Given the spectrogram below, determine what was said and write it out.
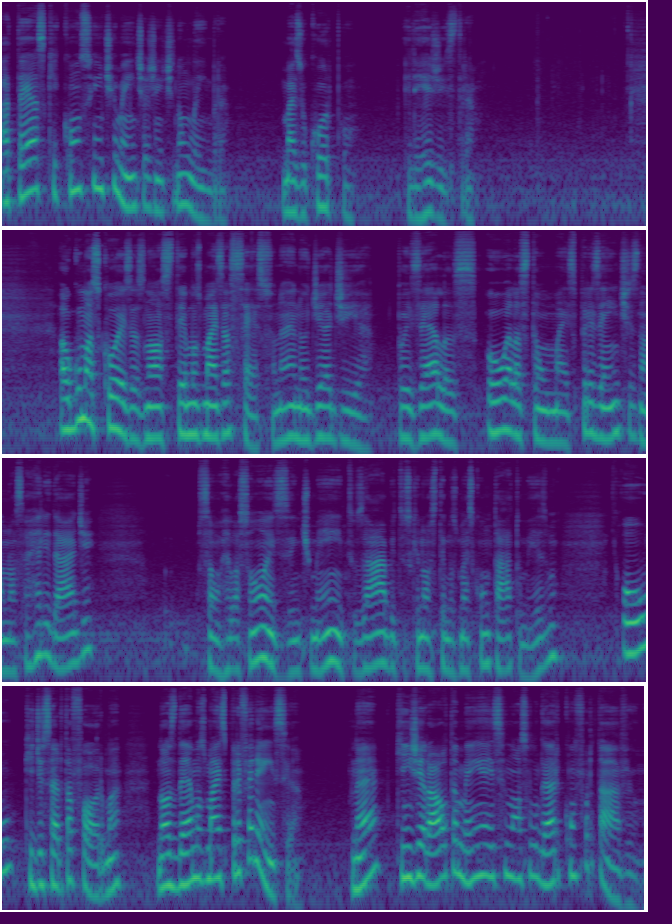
Até as que conscientemente a gente não lembra, mas o corpo, ele registra. Algumas coisas nós temos mais acesso, né, no dia a dia, pois elas ou elas estão mais presentes na nossa realidade, são relações, sentimentos, hábitos que nós temos mais contato mesmo, ou que de certa forma nós demos mais preferência, né? Que em geral também é esse nosso lugar confortável,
